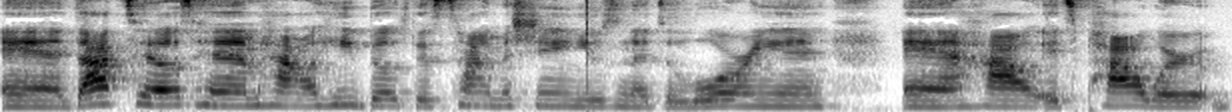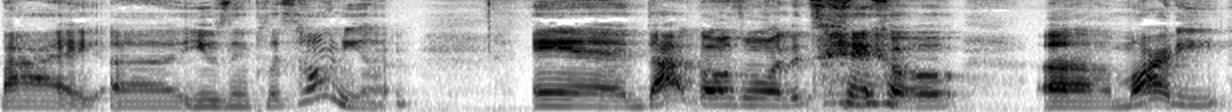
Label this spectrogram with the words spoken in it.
And Doc tells him how he built this time machine using a DeLorean and how it's powered by uh, using plutonium. And Doc goes on to tell uh, Marty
